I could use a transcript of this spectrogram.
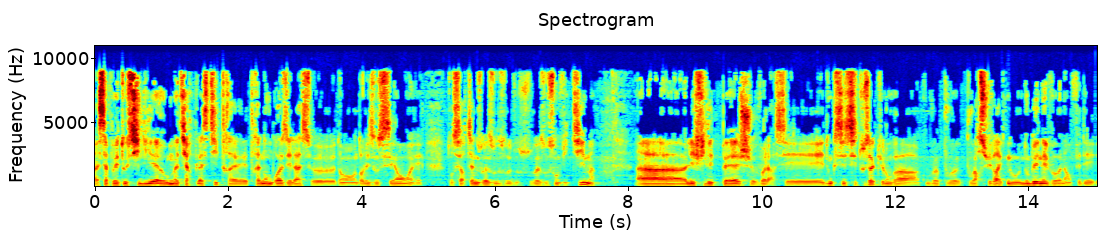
Euh, ça peut être aussi lié aux matières plastiques très, très nombreuses, hélas, euh, dans, dans les océans et dont certains oiseaux, oiseaux sont victimes. Euh, les filets de pêche, euh, voilà. Donc c'est tout ça que l'on va qu'on va pouvoir, suivre avec nos, nos bénévoles. On fait des,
